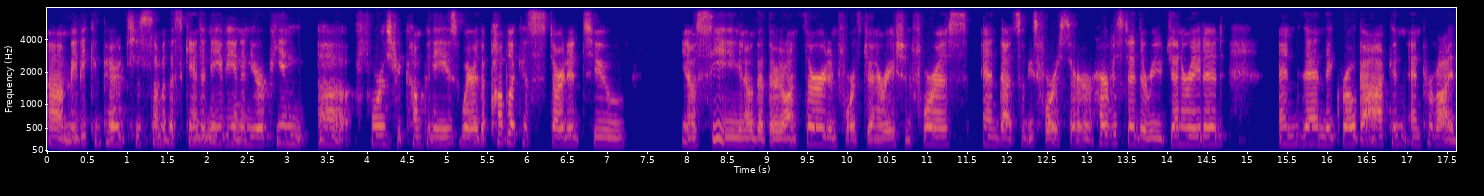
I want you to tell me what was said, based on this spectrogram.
um, maybe compared to some of the Scandinavian and European uh, forestry companies, where the public has started to you know see you know that they're on third and fourth generation forests and that so these forests are harvested they're regenerated and then they grow back and, and provide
